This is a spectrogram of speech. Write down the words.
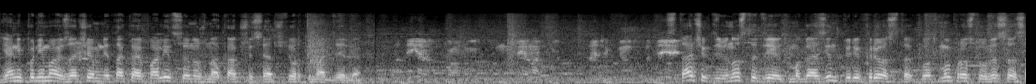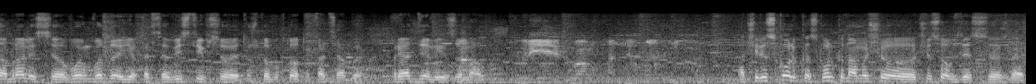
Я не понимаю, зачем мне такая полиция нужна, как в 64-м отделе. Стачек 99, магазин Перекресток. Вот мы просто уже со- собрались э, в МВД ехать, вести все это, чтобы кто-то хотя бы при отделе изымал. А через сколько, сколько нам еще часов здесь э, ждать?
